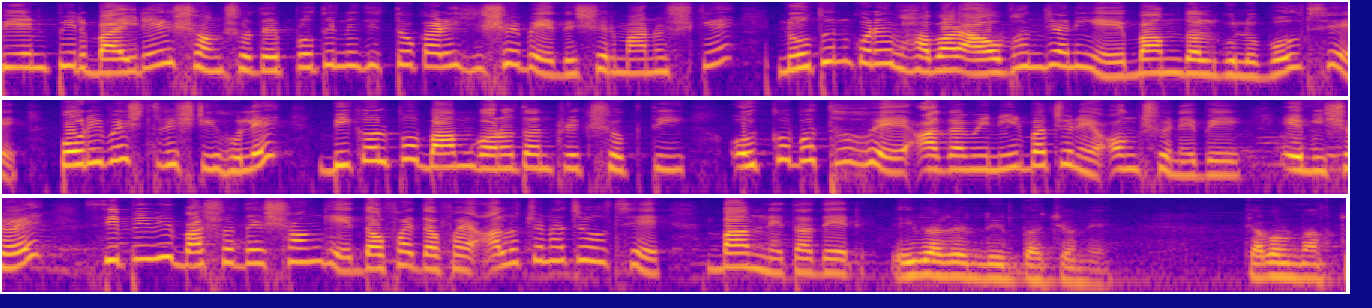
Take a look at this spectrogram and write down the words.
বিএনপির বাইরে সংসদে প্রতিনিধিত্বকারী হিসেবে দেশের মানুষকে নতুন করে ভাবার আহ্বান জানিয়ে বাম দলগুলো বলছে, পরিবেশ সৃষ্টি হলে বিকল্প বাম গণতান্ত্রিক শক্তি ঐক্যবদ্ধ হয়ে আগামী নির্বাচনে অংশ নেবে। এ বিষয়ে সিপিবি বাসদের সঙ্গে দফায় দফায় আলোচনা চলছে বাম নেতাদের। এইবারের নির্বাচনে কেবলমাত্র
